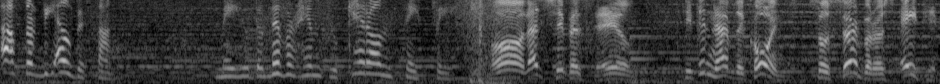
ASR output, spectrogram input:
after the eldest son. May you deliver him to Charon safely. Oh, that ship has sailed. He didn't have the coins, so Cerberus ate him.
